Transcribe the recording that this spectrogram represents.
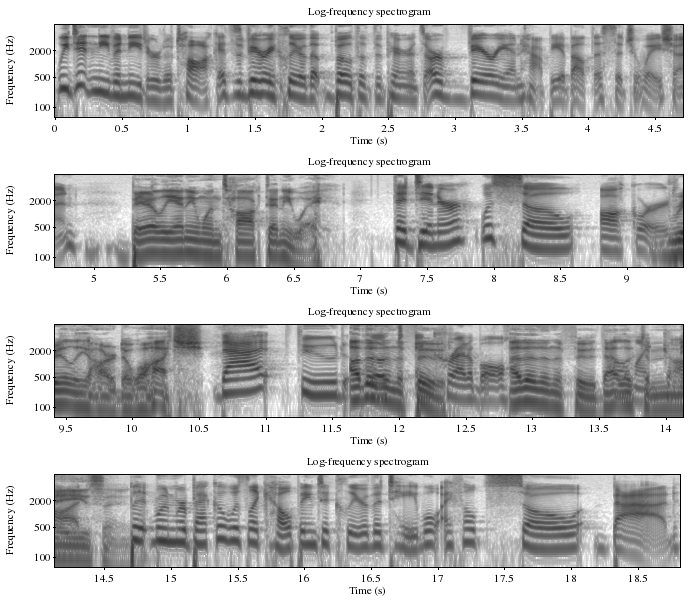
we didn't even need her to talk. It's very clear that both of the parents are very unhappy about this situation. Barely anyone talked anyway. The dinner was so awkward. Really hard to watch. That food Other than the food, incredible. Other than the food, that Oh looked amazing. But when Rebecca was like helping to clear the table, I felt so bad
